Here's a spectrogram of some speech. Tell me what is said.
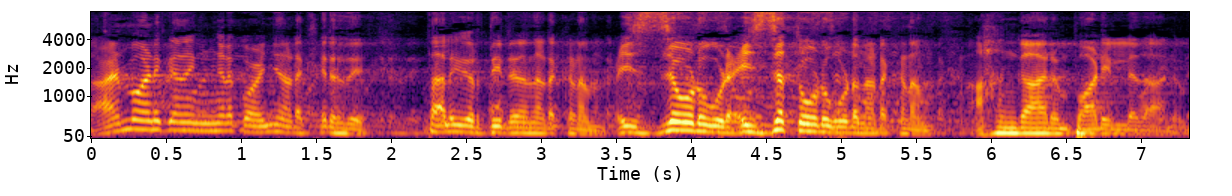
താഴ്മ കാണിക്കുന്നത് ഇങ്ങനെ കുഴഞ്ഞു നടക്കരുത്. തല ഉയർത്തിയിട്ട് നടക്കണം. ഇസ്സോടുകൂടെ ഇസ്സത്തോടുകൂടെ നടക്കണം. അഹങ്കാരം പാടില്ലതാനും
